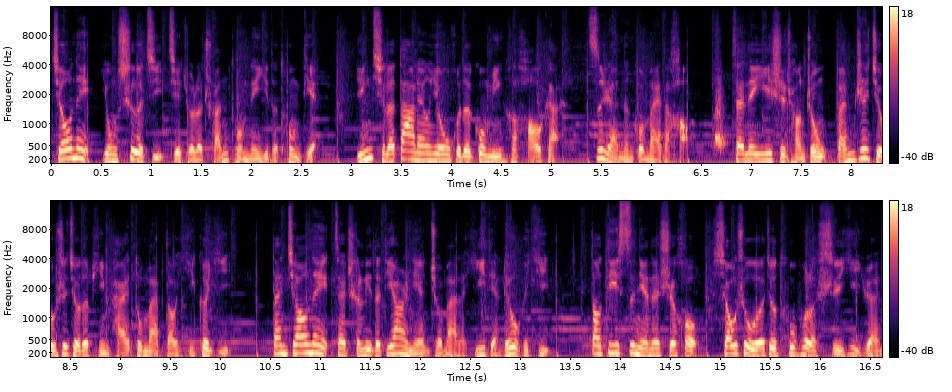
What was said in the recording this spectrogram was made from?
蕉内用设计解决了传统内衣的痛点，引起了大量用户的共鸣和好感，自然能够卖得好。在内衣市场中，百分之九十九的品牌都卖不到一个亿，但蕉内在成立的第二年就卖了一点六个亿，到第四年的时候，销售额就突破了十亿元。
